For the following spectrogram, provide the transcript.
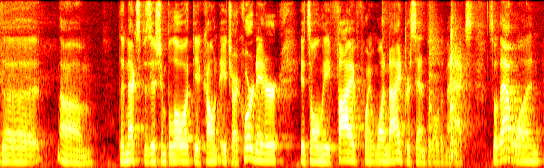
the, um, the next position below it, the account HR coordinator, it's only five point one nine percent below the max. So that one,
